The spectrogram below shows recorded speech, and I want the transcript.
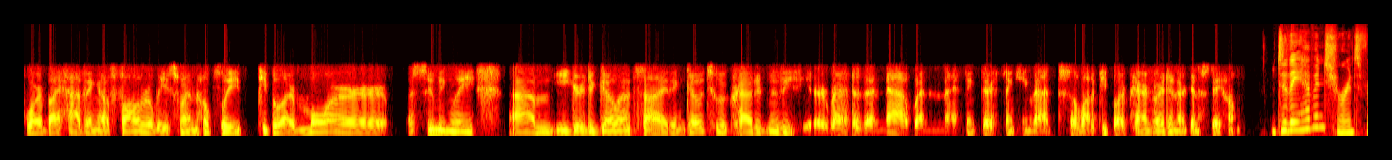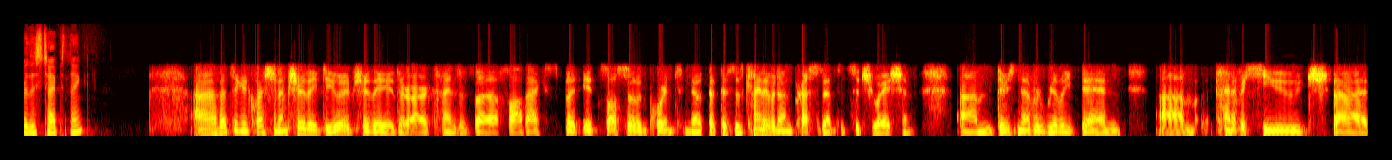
for by having a fall release when hopefully people are more assumingly um, eager to go outside and go to a crowded movie theater rather than now when I think they're thinking that a lot of people are paranoid and are going to stay home. Do they have insurance for this type of thing? Uh, that's a good question. I'm sure they do. I'm sure they, there are kinds of uh, fallbacks, but it's also important to note that this is kind of an unprecedented situation. Um, there's never really been um, kind of a huge uh,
